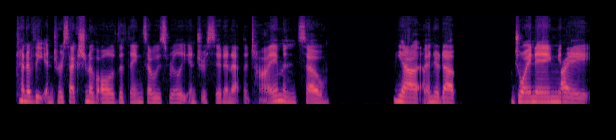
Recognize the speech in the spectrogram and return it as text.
kind of the intersection of all of the things I was really interested in at the time. And so, yeah, ended up joining. I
